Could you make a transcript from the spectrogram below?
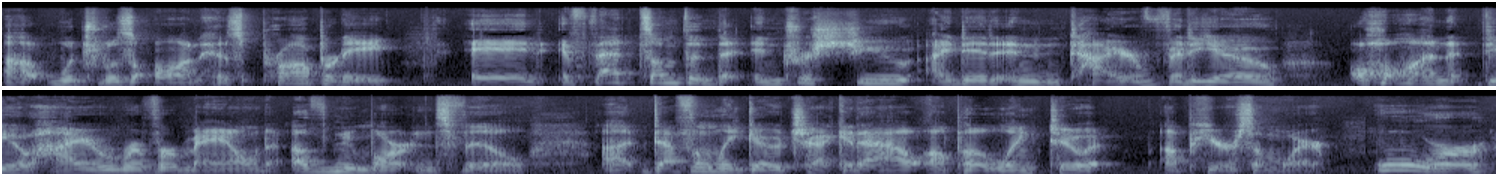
uh, which was on his property. And if that's something that interests you, I did an entire video on the Ohio River Mound of New Martinsville. Uh, definitely go check it out. I'll put a link to it up here somewhere. Or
